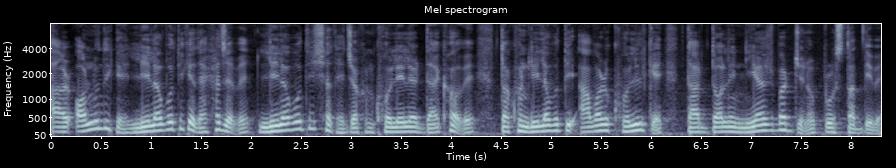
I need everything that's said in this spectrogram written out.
আর অন্যদিকে লীলাবতীকে দেখা যাবে, লীলাবতীর সাথে যখন খলিলের দেখা হবে, তখন লীলাবতী আবার খলিলকে তার দলে নিয়ে আসবার জন্য প্রস্তাব দিবে।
